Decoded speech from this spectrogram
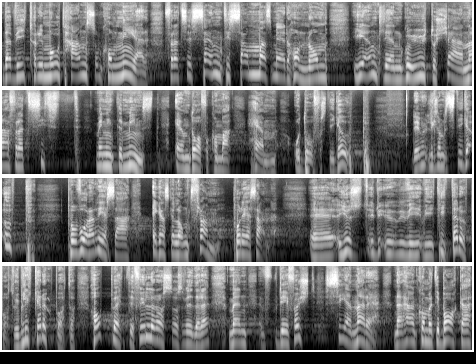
där vi tar emot han som kom ner. För att sen tillsammans med honom egentligen gå ut och tjäna för att sist men inte minst en dag få komma hem och då få stiga upp. Det är liksom stiga upp på vår resa är ganska långt fram på resan. Eh, just vi, vi tittar uppåt, vi blickar uppåt. Och hoppet det fyller oss och så vidare. Men det är först senare när han kommer tillbaka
